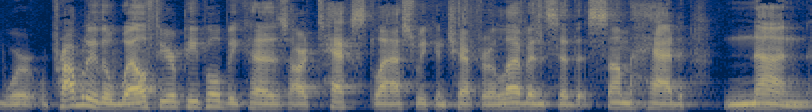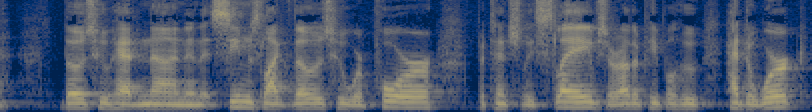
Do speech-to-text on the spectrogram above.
were probably the wealthier people because our text last week in chapter 11 said that some had none. Those who had none. And it seems like those who were poor, potentially slaves or other people who had to work,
